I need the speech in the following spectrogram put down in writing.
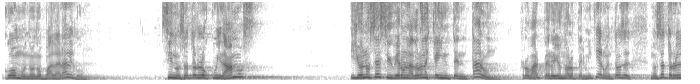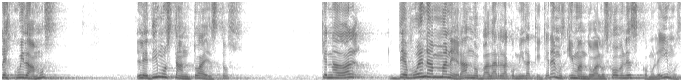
¿cómo no nos va a dar algo? Si nosotros lo cuidamos, y yo no sé si hubieron ladrones que intentaron robar, pero ellos no lo permitieron. Entonces nosotros les cuidamos, les dimos tanto a estos, que Nadal de buena manera nos va a dar la comida que queremos. Y mandó a los jóvenes, como leímos.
